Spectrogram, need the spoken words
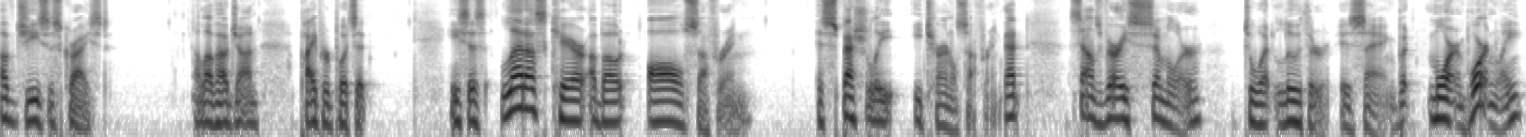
of Jesus Christ. I love how John Piper puts it. He says, Let us care about all suffering, especially eternal suffering. That sounds very similar to what Luther is saying, but more importantly,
